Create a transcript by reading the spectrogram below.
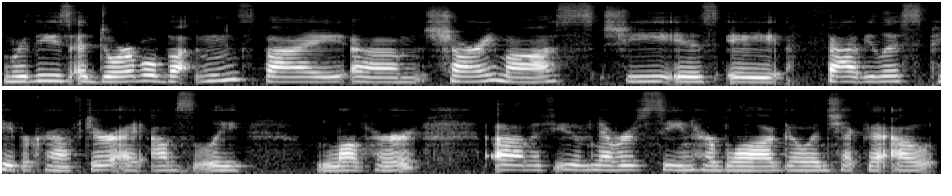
were these adorable buttons by um, Shari Moss. She is a fabulous paper crafter. I absolutely love her. Um, if you have never seen her blog, go and check that out.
